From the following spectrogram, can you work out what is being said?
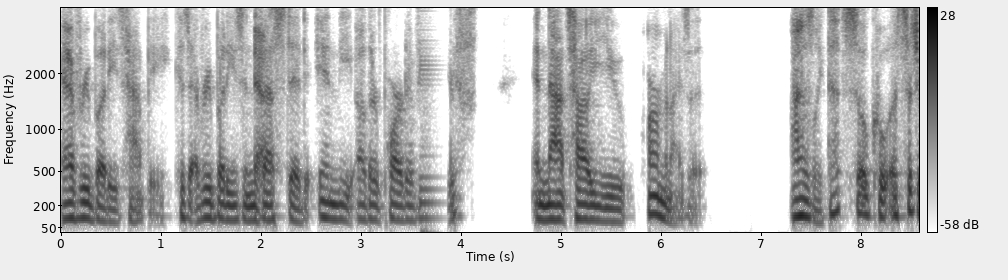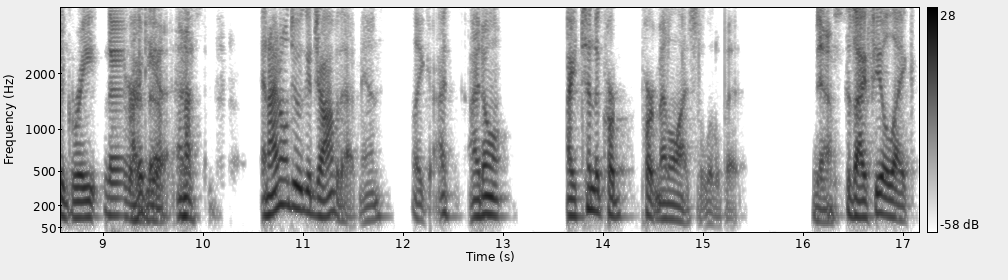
everybody's happy because everybody's invested in the other part of your life. And that's how you harmonize it. I was like, that's so cool. That's such a great Never idea. And I, and I don't do a good job of that, man. Like I, I don't, I tend to compartmentalize it a little bit yeah. because I feel like,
